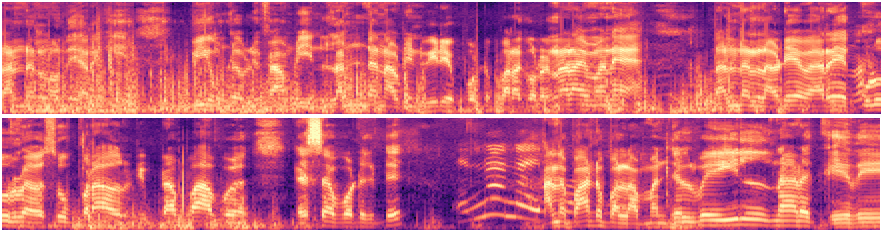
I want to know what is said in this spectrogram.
லண்டனில் வந்து இறங்கி பிஎம்டபிள்யூ ஃபேமிலி இன் லண்டன் அப்படின்னு வீடியோ போட்டு பறக்க விடுறோம் என்னடா இவனே? லண்டனில் அப்படியே வேற குளிரில் சூப்பராக ஒரு டிப்டாப்பாக அப்போ ட்ரெஸ்ஸாக போட்டுக்கிட்டு அந்த பாட்டு பாடலாம். மஞ்சள் வெயில் நடக்குதே.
